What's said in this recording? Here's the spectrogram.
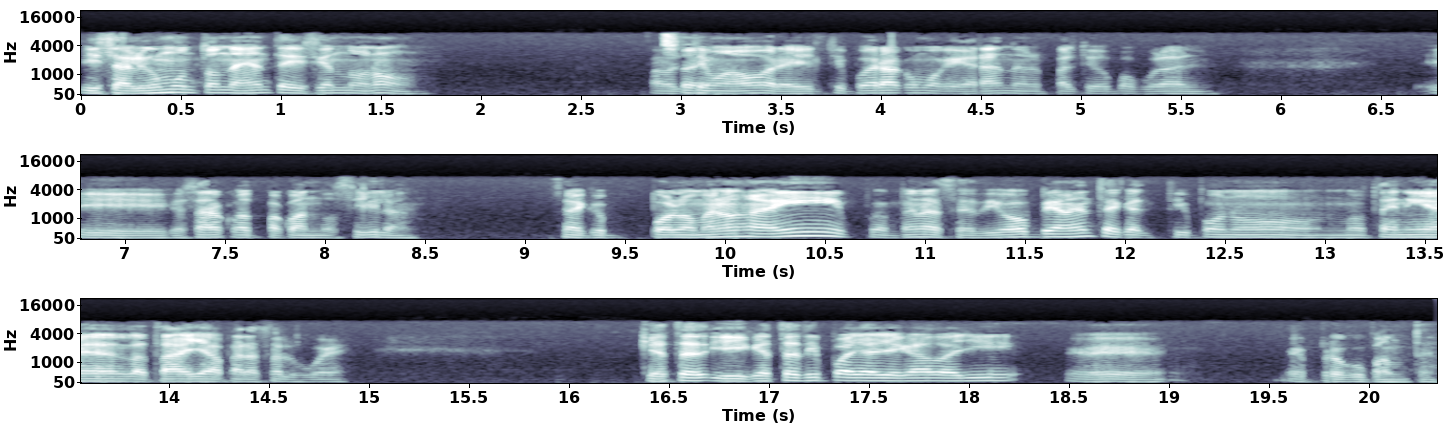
y salió un montón de gente diciendo no, a última hora, y el tipo era como que grande en el Partido Popular, y que era para cuando sila. O sea que por lo menos ahí, pues mira, se dio obviamente que el tipo no, no tenía la talla para ser juez. Que este, y que este tipo haya llegado allí eh, es preocupante.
